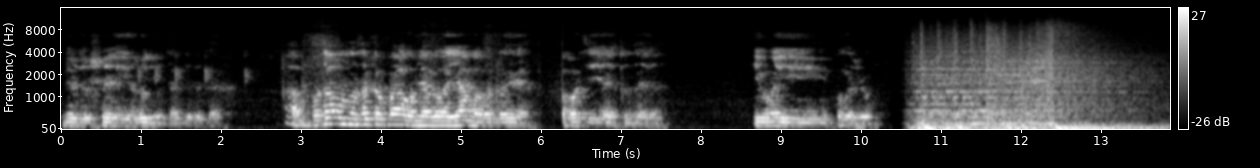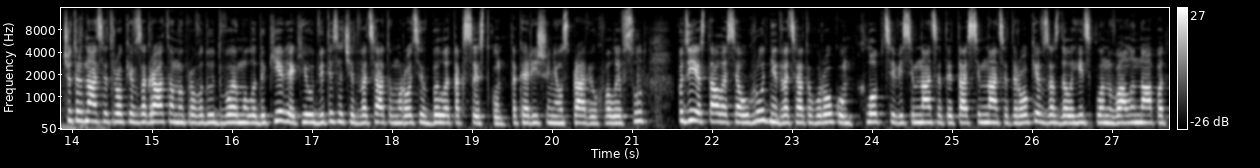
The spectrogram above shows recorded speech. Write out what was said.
между шеей и грудью, так, где-то так. А потом он закопал, у меня была яма во дворе. Вот я и туда я его и положил. 14 років за ґратами проведуть двоє молодиків, які у 2020 році вбили таксистку. Таке рішення у справі ухвалив суд. Подія сталася у грудні 2020 року. Хлопці 18 та 17 років заздалегідь спланували напад.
